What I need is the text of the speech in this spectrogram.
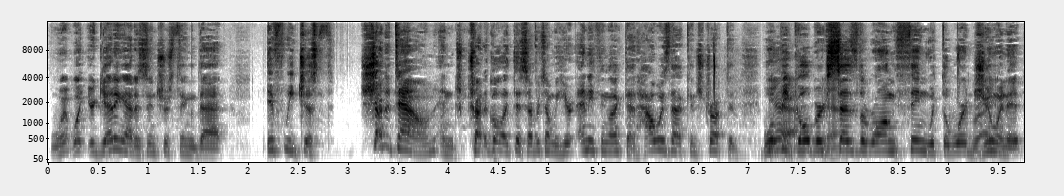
what you're getting at is interesting that if we just shut it down and try to go like this every time we hear anything like that. How is that constructive? Whoopi yeah, Goldberg yeah. says the wrong thing with the word right. Jew in it.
